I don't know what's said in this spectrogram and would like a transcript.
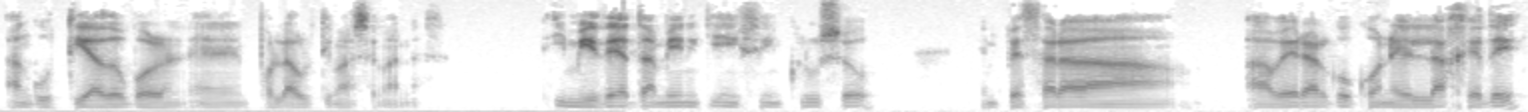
angustiado por, por las últimas semanas. Y mi idea también es incluso empezar a, a ver algo con el AGD,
